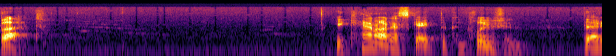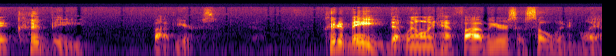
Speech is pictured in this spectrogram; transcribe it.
But you cannot escape the conclusion that it could be five years. Could it be that we only have five years of soul winning left?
